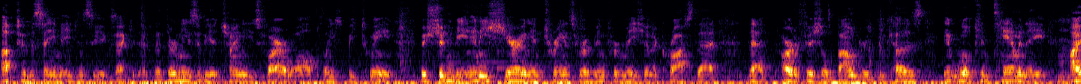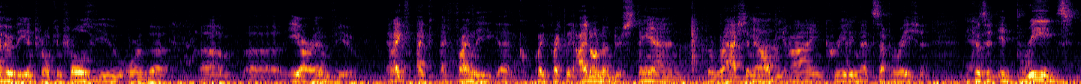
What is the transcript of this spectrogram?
up to the same agency executive, that there needs to be a Chinese firewall placed between. There shouldn't be any sharing and transfer of information across that that artificial boundary because it will contaminate hmm. either the internal controls view or the um, uh, ERM view. And I, I, I finally, uh, quite frankly, I don't understand the rationale yeah. behind creating that separation because yeah. it, it breeds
